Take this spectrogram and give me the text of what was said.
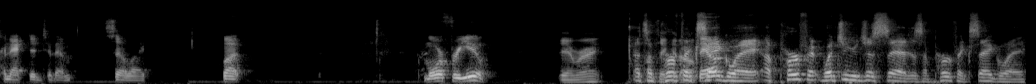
connected to them. So like, but more for you. Damn right. That's I'll a perfect segue. A perfect what you just said is a perfect segue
